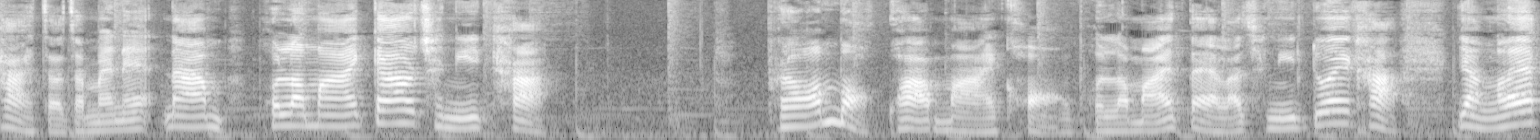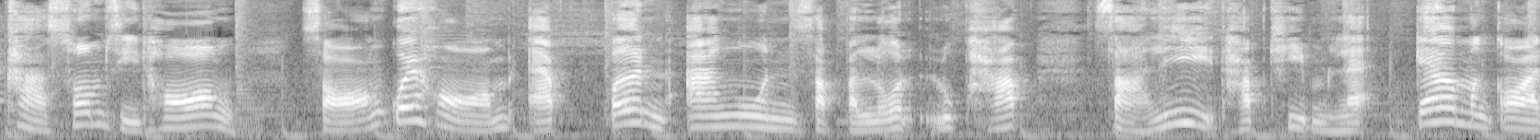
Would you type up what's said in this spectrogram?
ค่ะจะจะมาแนะนำผลไม้ 9 ชนิดค่ะ พร้อมบอกความหมายของผลไม้แต่ละชนิดด้วยค่ะ อย่างแรกค่ะ ส้มสีทอง 2. กล้วยหอม แอปเปิ้ลองุ่น สับปะรด ลูกพับ สาลี่ ทับทิม และแก้วมังกร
